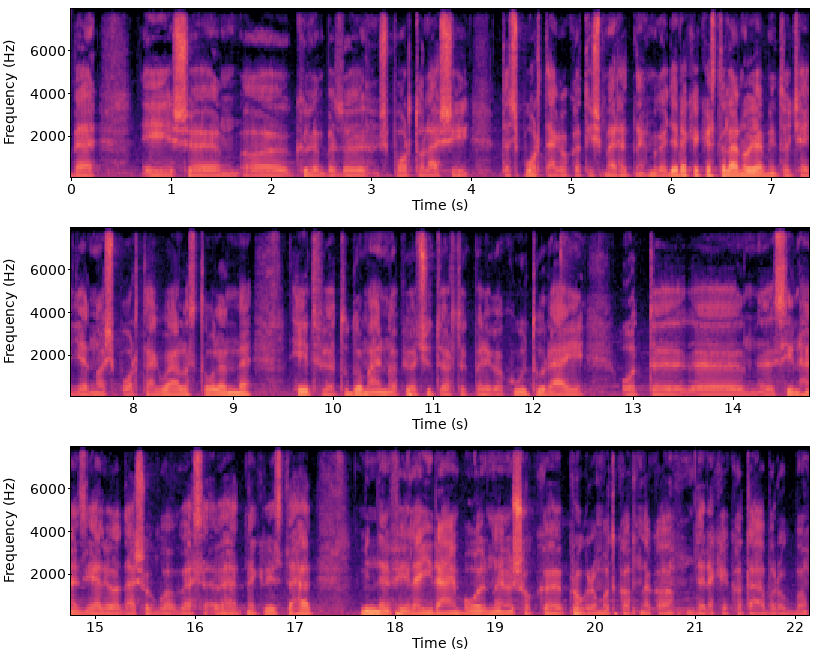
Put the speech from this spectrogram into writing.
be, és a különböző sportolási, tehát sportágakat ismerhetnek meg a gyerekek. Ez talán olyan, mintha egy ilyen nagy sportág választó lenne. Hétfő a tudománynapja, a csütörtök pedig a kultúrái, ott színházi előadásokban vehetnek részt, tehát mindenféle irányból nagyon sok programot kapnak a gyerekek a táborokban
